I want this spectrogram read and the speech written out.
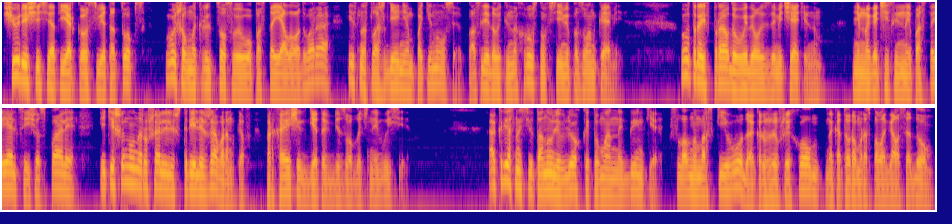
Щурящийся от яркого света Топс вышел на крыльцо своего постоялого двора и с наслаждением потянулся, последовательно хрустнув всеми позвонками. Утро и вправду выдалось замечательным. Немногочисленные постояльцы еще спали, и тишину нарушали лишь трели жаворонков, порхающих где-то в безоблачной выси. Окрестности тонули в легкой туманной дымке, словно морские воды, окружившие холм, на котором располагался дом.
